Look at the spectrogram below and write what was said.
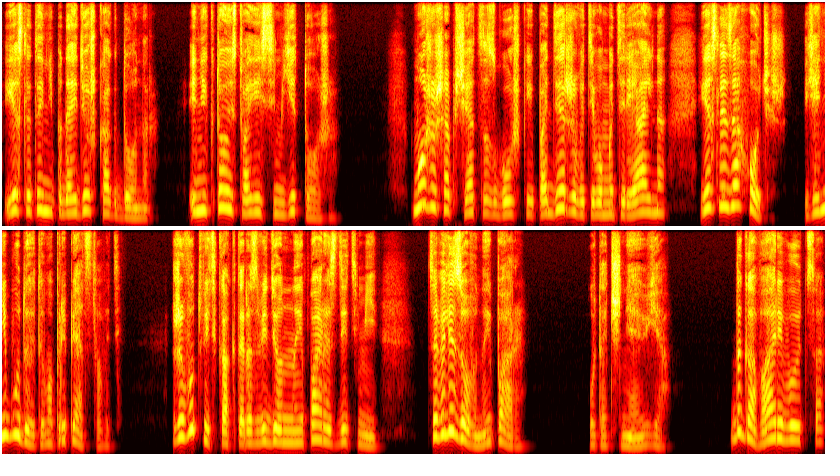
если ты не подойдешь как донор. И никто из твоей семьи тоже. Можешь общаться с Гошкой, поддерживать его материально, если захочешь. Я не буду этому препятствовать. Живут ведь как-то разведенные пары с детьми, цивилизованные пары, уточняю я. Договариваются.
